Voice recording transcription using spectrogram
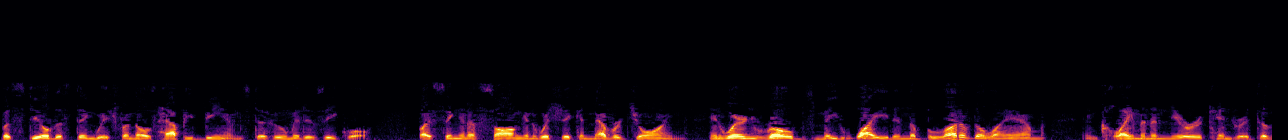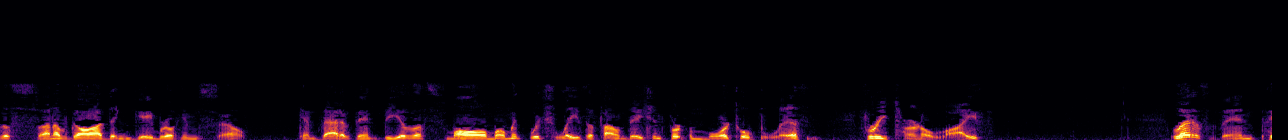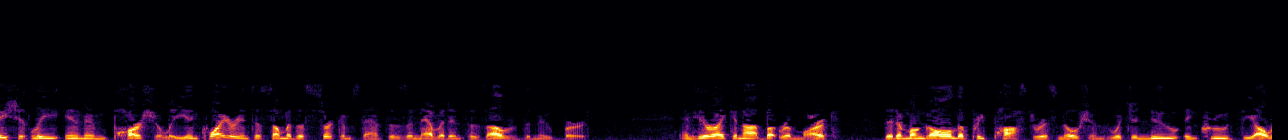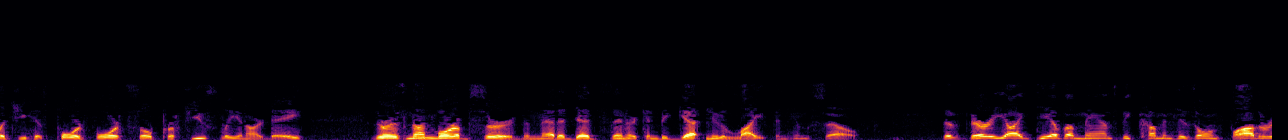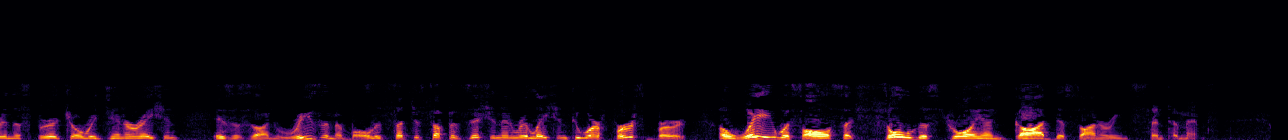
but still distinguished from those happy beings to whom it is equal, by singing a song in which they can never join, and wearing robes made white in the blood of the Lamb, and claiming a nearer kindred to the Son of God than Gabriel himself. Can that event be of a small moment which lays a foundation for immortal bliss? for eternal life? Let us then patiently and impartially inquire into some of the circumstances and evidences of the new birth. And here I cannot but remark that among all the preposterous notions which a new and crude theology has poured forth so profusely in our day, there is none more absurd than that a dead sinner can beget new life in himself. The very idea of a man's becoming his own father in the spiritual regeneration is as unreasonable as such a supposition in relation to our first birth. Away with all such soul destroying, God dishonoring sentiments,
